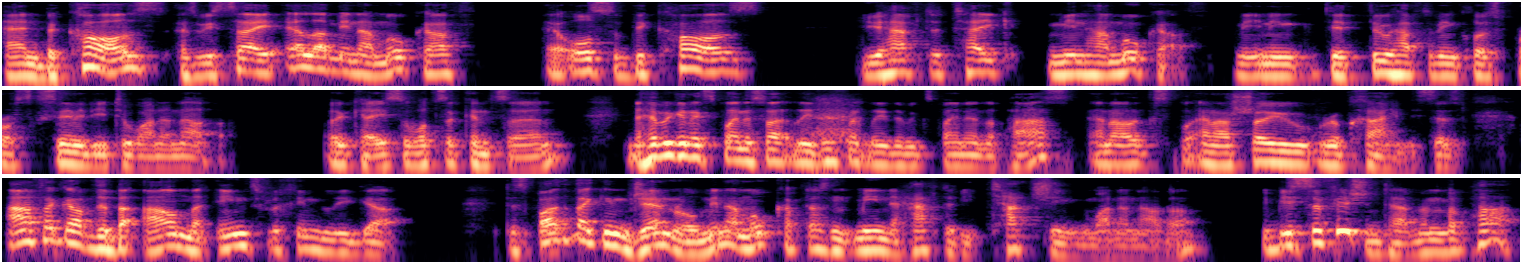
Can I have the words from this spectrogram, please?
and because, as we say, ela min hamukaf, eh, also because you have to take min hamukaf, meaning they do have to be in close proximity to one another. Okay, so what's the concern? Now here we're going to explain it slightly differently than we explained in the past, and I'll explain and I'll show you Reb Chaim. He says, "Afagav de ba'alma ein liga." Despite the fact in general, min hamukaf doesn't mean they have to be touching one another. It'd be sufficient to have them apart.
